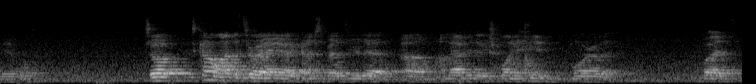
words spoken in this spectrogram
example. So it's kind of a lot to throw I kind of sped through that, um, I'm happy to explain more of it. But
